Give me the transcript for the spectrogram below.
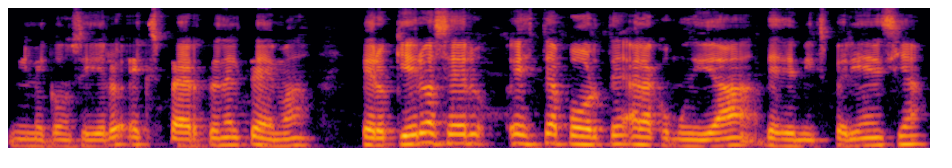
ni me considero experto en el tema, pero quiero hacer este aporte a la comunidad desde mi experiencia,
